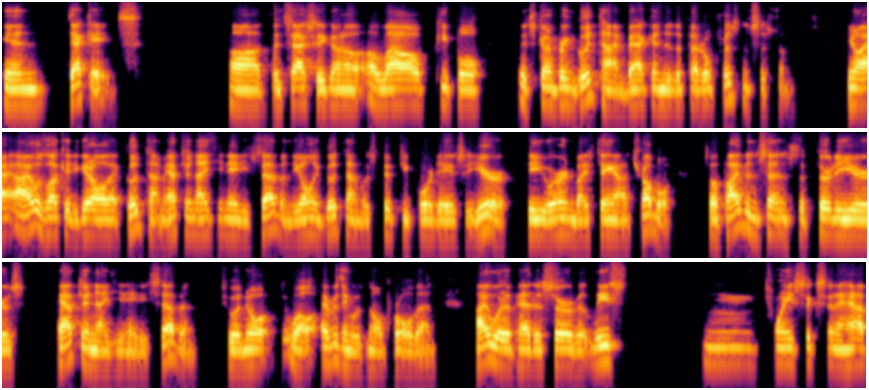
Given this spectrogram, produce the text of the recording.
in decades. Uh, that's actually going to allow people. It's going to bring good time back into the federal prison system you know, I, I, was lucky to get all that good time. After 1987, the only good time was 54 days a year that you earned by staying out of trouble. So if I'd been sentenced to 30 years after 1987 to a no, well, everything was no parole then, I would have had to serve at least mm, 26 and a half,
